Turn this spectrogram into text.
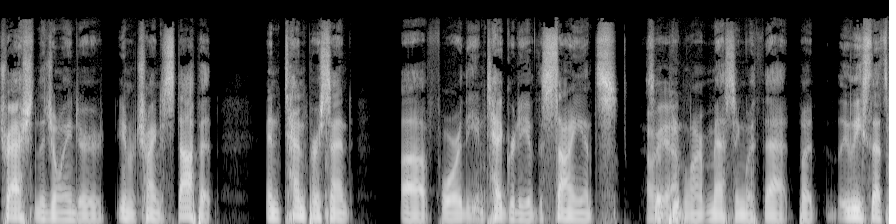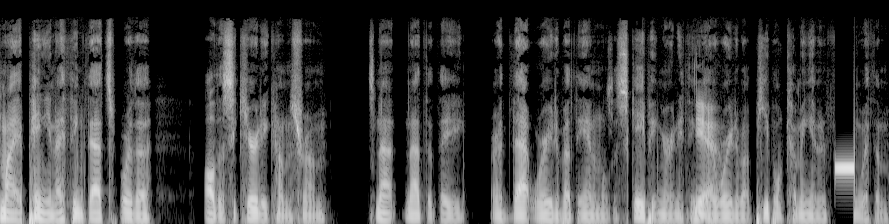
trashing the joint or you know trying to stop it. And 10% uh for the integrity of the science Oh, so yeah. people aren't messing with that but at least that's my opinion i think that's where the all the security comes from it's not not that they are that worried about the animals escaping or anything Yeah. they're worried about people coming in and f***ing with them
